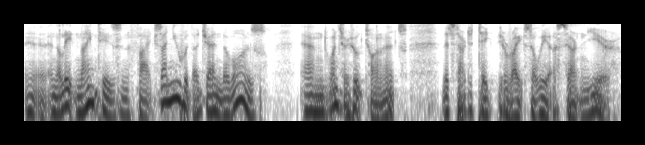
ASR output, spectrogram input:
in the late 90s, in fact, because I knew what the agenda was. And once you're hooked on it, they start to take your rights away at a certain year,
